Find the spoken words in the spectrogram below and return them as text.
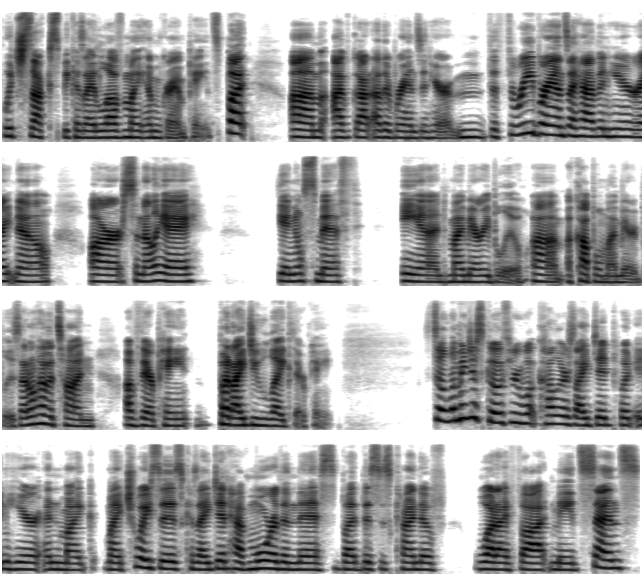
which sucks because I love my M Graham paints. But um, I've got other brands in here. The three brands I have in here right now are Sennelier, Daniel Smith, and Maimeri Blu. Um, a couple My Mary Blues. I don't have a ton of their paint, but I do like their paint. So let me just go through what colors I did put in here and my my choices because I did have more than this, but this is kind of what I thought made sense.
